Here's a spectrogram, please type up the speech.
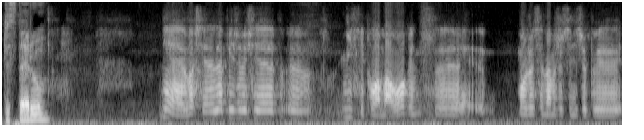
czy steru? Nie, właśnie lepiej, żeby się e, nic nie połamało, więc e, możecie nam życzyć, żeby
